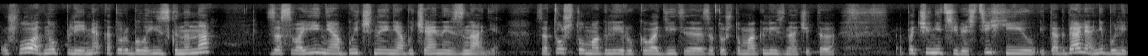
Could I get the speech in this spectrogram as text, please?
ушло одно племя, которое было изгнано за свои необычные, необычайные знания, за то, что могли руководить, э, за то, что могли, значит, э, подчинить себе стихию и так далее, они были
